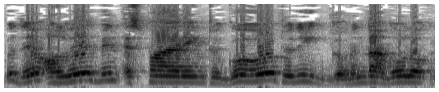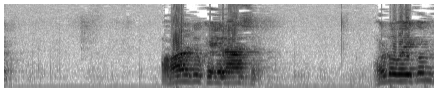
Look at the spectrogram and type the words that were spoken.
But they have always been aspiring to go to the Vrinda all to Kailash all to Vaikuntha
